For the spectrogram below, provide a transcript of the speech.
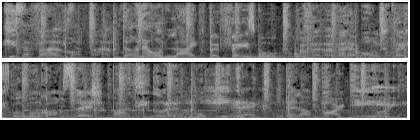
Kiss FM. Dă-ne un like pe Facebook. www.facebook.com slash partidul cu Y de la Party.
